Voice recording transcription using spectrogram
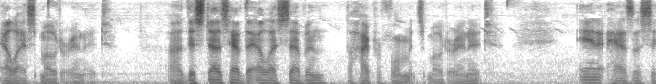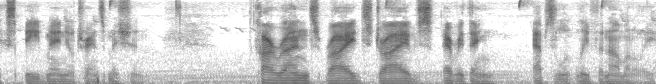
LS motor in it. Uh, this does have the LS7, the high performance motor in it, and it has a six speed manual transmission. Car runs, rides, drives, everything absolutely phenomenally.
